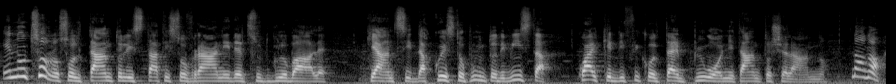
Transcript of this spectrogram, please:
E non sono soltanto gli stati sovrani del sud globale, che anzi da questo punto di vista qualche difficoltà in più ogni tanto ce l'hanno. No, no,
